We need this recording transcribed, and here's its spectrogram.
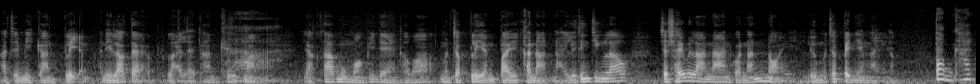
อาจจะมีการเปลี่ยน อันนี้แล้วแต่หลายๆท่านพูดมาค่ะอยากทราบมุมมองพี่แดงครับว่ามันจะเปลี่ยนไปขนาดไหนหรือจริง ๆ แล้วจะใช้เวลานานกว่านั้นหน่อย หรือมันจะเป็นยังไงครับ ตามคาด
